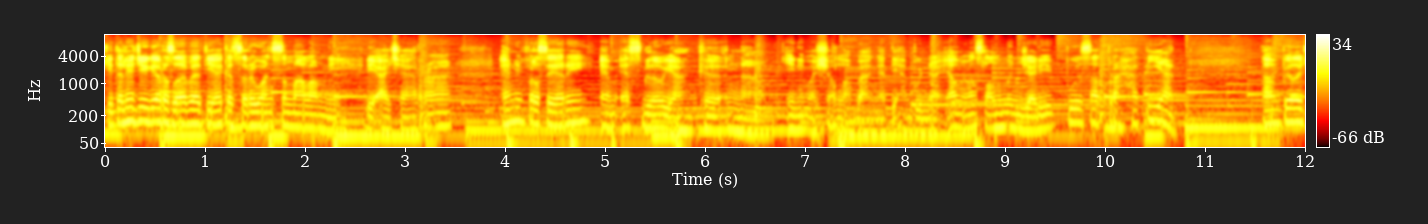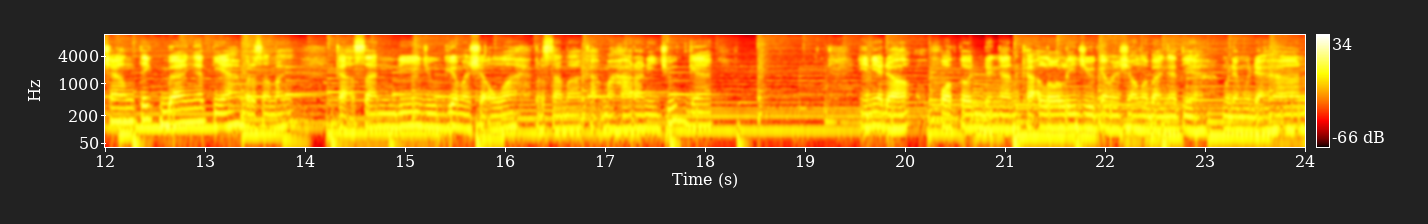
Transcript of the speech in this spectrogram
Kita lihat juga persahabat ya keseruan semalam nih di acara anniversary MS Glow yang ke-6. Ini Masya Allah banget ya, Bunda El memang selalu menjadi pusat perhatian. Tampil cantik banget ya bersama Kak Sandi juga Masya Allah bersama Kak Maharani juga ini ada foto dengan Kak Loli juga Masya Allah banget ya. Mudah-mudahan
